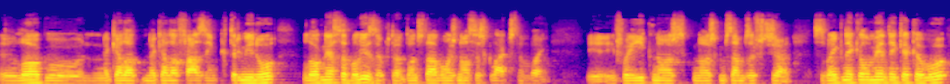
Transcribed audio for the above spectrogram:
logo naquela, naquela fase em que terminou, logo nessa baliza, portanto, onde estavam as nossas claques também. E, e foi aí que nós, que nós começámos a festejar. Se bem que naquele momento em que acabou,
